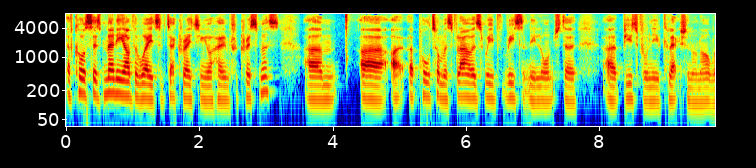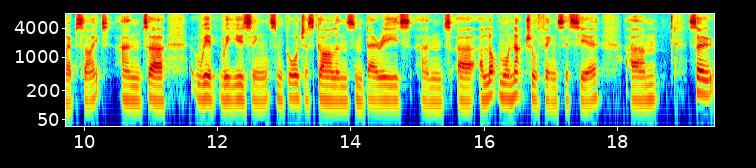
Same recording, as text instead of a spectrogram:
of course, there's many other ways of decorating your home for Christmas. Um, uh, at Paul Thomas Flowers, we've recently launched a, a beautiful new collection on our website, and uh, we're, we're using some gorgeous garlands and berries and uh, a lot more natural things this year. Um, so,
